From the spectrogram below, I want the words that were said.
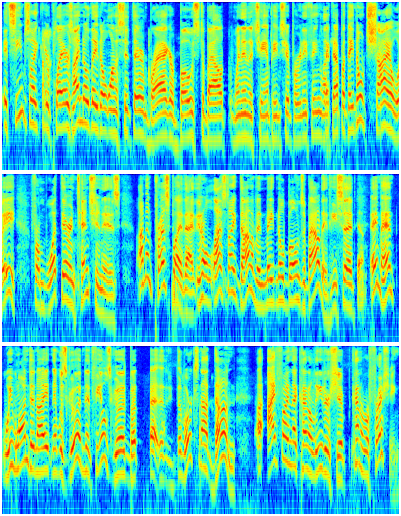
it seems like your players. I know they don't want to sit there and brag or boast about winning a championship or anything like that, but they don't shy away from what their intention is. I'm impressed by that. You know, last night Donovan made no bones about it. He said, Yeah. "Hey, man, we won tonight, and it was good, and it feels good, but uh, the work's not done." I, I find that kind of leadership kind of refreshing.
